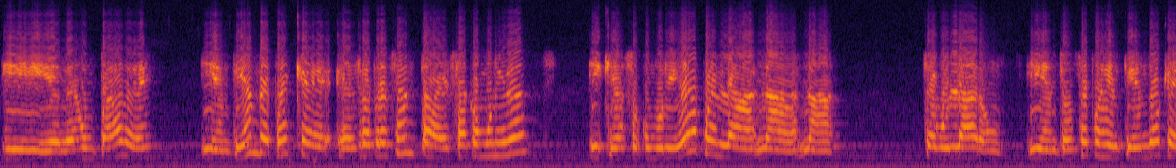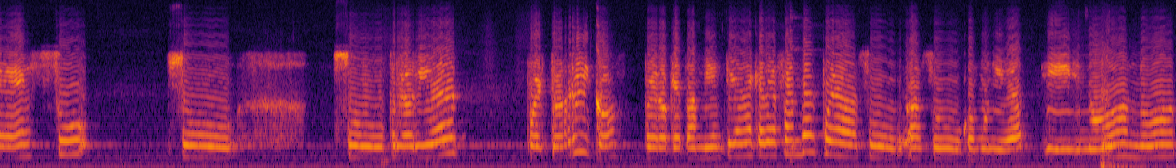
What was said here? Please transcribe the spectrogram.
Y él es un padre y entiende pues que él representa a esa comunidad y que a su comunidad pues la, la, la se burlaron. Y entonces pues entiendo que es su su su prioridad Puerto Rico pero que también tiene que defender pues a su a su comunidad y no no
